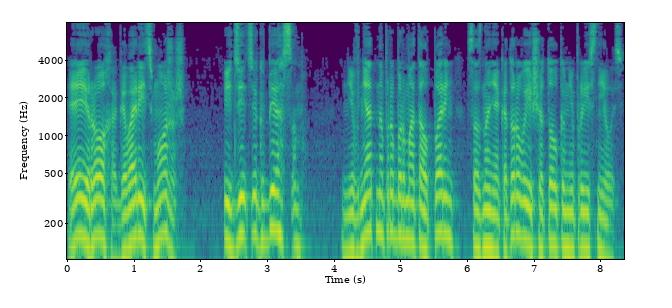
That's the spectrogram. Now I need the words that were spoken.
«Эй, Роха, говорить можешь?» «Идите к бесам!» Невнятно пробормотал парень, сознание которого еще толком не прояснилось.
